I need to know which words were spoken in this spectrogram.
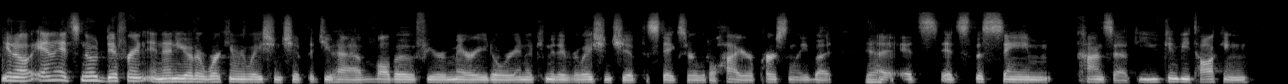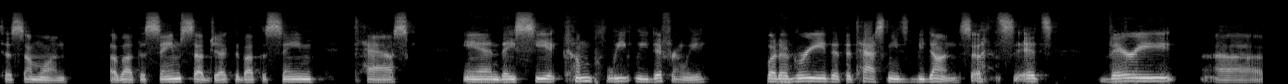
you know, and it's no different in any other working relationship that you have. Although if you're married or in a committed relationship, the stakes are a little higher personally, but yeah. Uh, it's it's the same concept. You can be talking to someone about the same subject, about the same task, and they see it completely differently, but yeah. agree that the task needs to be done. So it's it's very uh,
